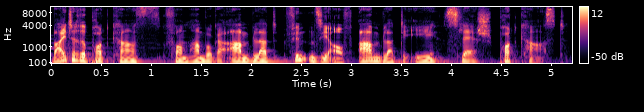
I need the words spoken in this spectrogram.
Weitere Podcasts vom Hamburger Abendblatt finden Sie auf abendblatt.de slash podcast.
